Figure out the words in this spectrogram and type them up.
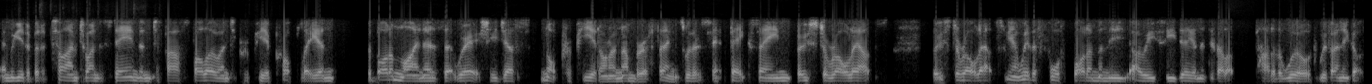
and we get a bit of time to understand and to fast follow and to prepare properly. And the bottom line is that we're actually just not prepared on a number of things, whether it's vaccine, booster rollouts, booster rollouts, you know, we're the fourth bottom in the OECD in the developed part of the world. We've only got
